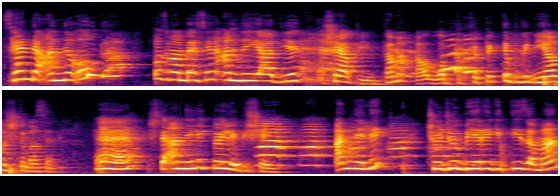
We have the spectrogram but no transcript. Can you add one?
Sen de anne ol da o zaman ben seni anne ya diye şey yapayım. Tamam? Allah bu köpek de bugün iyi alıştı sen. He işte annelik böyle bir şey. Annelik çocuğun bir yere gittiği zaman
